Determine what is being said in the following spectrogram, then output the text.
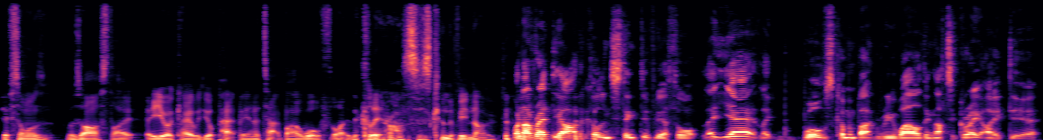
if someone was asked like, "Are you okay with your pet being attacked by a wolf?" like the clear answer is going to be no. when I read the article, instinctively I thought, like, yeah, like wolves coming back rewilding, that's a great idea.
